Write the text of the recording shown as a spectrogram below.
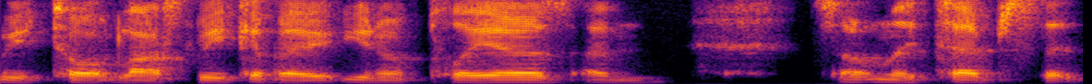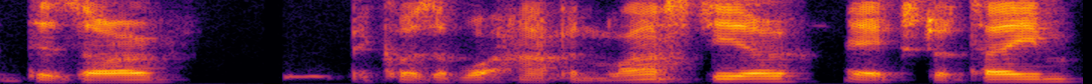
we talked last week about you know players and certainly Thibs that deserve because of what happened last year, extra time.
